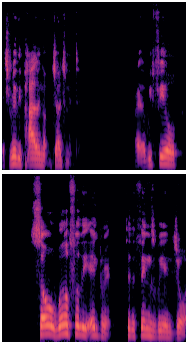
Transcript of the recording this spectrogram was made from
it's really piling up judgment. Right? We feel so willfully ignorant to the things we enjoy,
